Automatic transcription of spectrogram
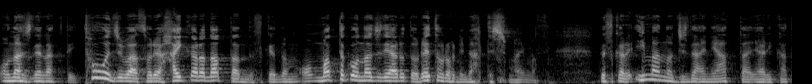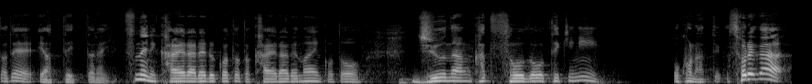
同じでなくていい当時はそれハイカラだったんですけども全く同じでやるとレトロになってしまいます。ですから今の時代に合ったやり方でやっていったらいい。常に変えられることと変えられないことを柔軟かつ創造的に行っていく。それが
